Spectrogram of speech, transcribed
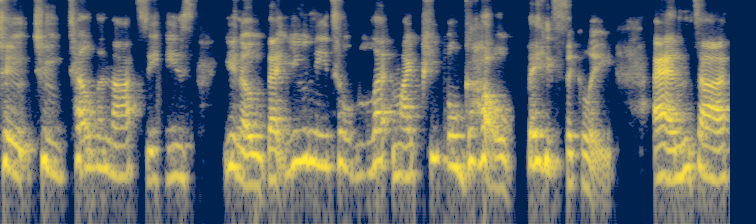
to, to tell the Nazis, you know, that you need to let my people go, basically. And uh,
